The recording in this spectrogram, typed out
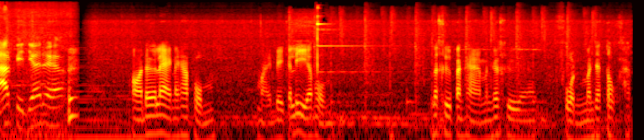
ร้านปิดเยอะด้วยครับ ออเดอร์แรกนะครับผม หมายเบเกอรี่ครับผม แล้วคือปัญหามันก็คือฝนมันจะตกครับ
